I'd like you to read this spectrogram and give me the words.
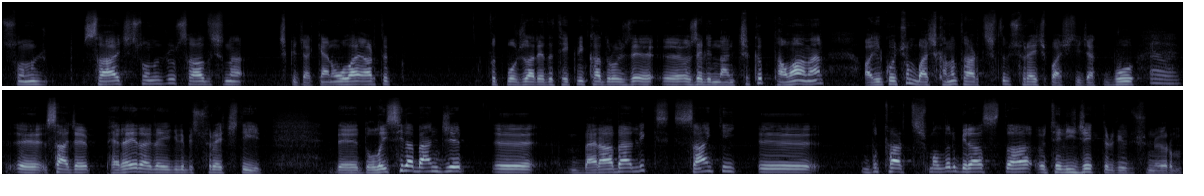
sonucu, saha içi sonucu saha dışına çıkacak. Yani olay artık futbolcular ya da teknik kadro e, özelinden çıkıp tamamen Ali Koç'un başkanı tartıştığı bir süreç başlayacak. Bu Evet. e, sadece Pereira ile ilgili bir süreç değil. E, dolayısıyla bence e, beraberlik sanki e, bu tartışmaları biraz daha öteleyecektir diye düşünüyorum.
